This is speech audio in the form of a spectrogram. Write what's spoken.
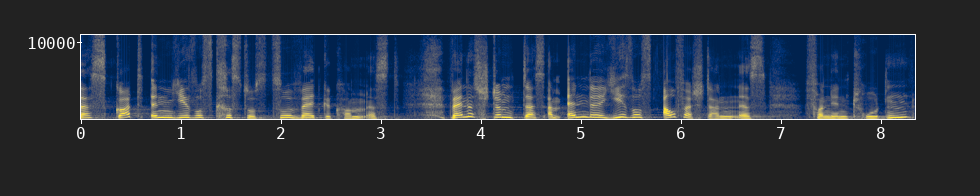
dass Gott in Jesus Christus zur Welt gekommen ist, wenn es stimmt, dass am Ende Jesus auferstanden ist von den Toten,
